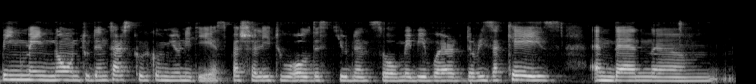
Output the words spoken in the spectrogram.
being made known to the entire school community, especially to all the students. So maybe where there is a case and then um,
